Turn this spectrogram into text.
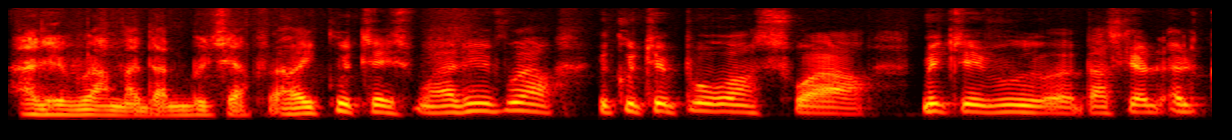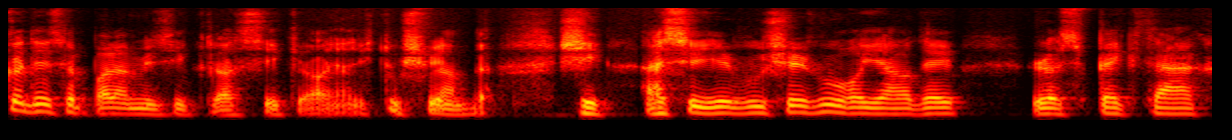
Allez voir Madame Butterfly. Écoutez-moi, allez voir. Écoutez pour un soir. Mettez-vous, euh, parce qu'elle ne connaissait pas la musique classique, rien du tout. Je suis un peu. J'ai asseyez-vous chez vous, regardez le spectacle.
